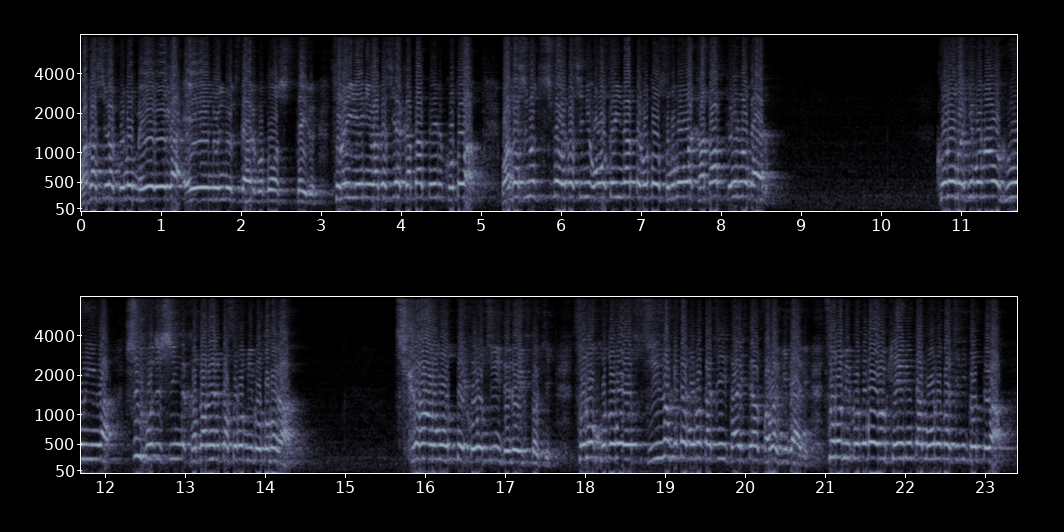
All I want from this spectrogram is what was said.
私はこの命令が永遠の命であることを知っている。それゆえに私が語っていることは私の父が私に仰せになったことことをそのまま語っているのである。この巻物の封印は主ご自身が語られたその御言葉が力を持ってこの地に出ていく時その言葉を退けた者たちに対しては裁きでありその御言葉を受け入れた者たちにとっては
